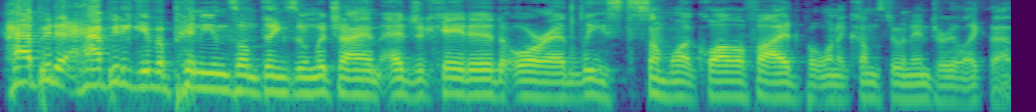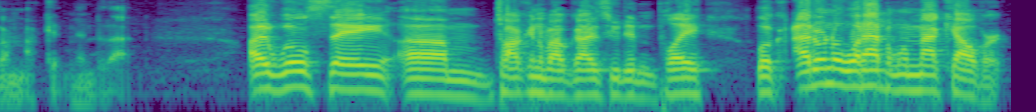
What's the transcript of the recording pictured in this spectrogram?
Happy to happy to give opinions on things in which I am educated or at least somewhat qualified. But when it comes to an injury like that, I'm not getting into that. I will say, um, talking about guys who didn't play. Look, I don't know what happened with Matt Calvert.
